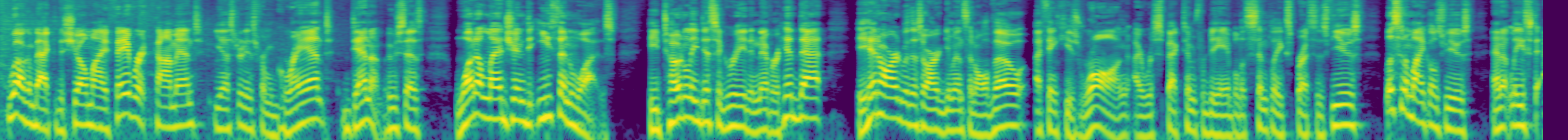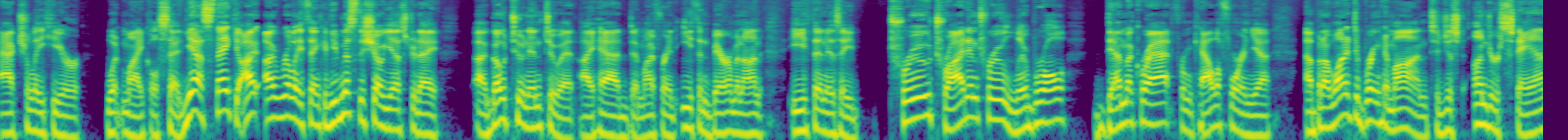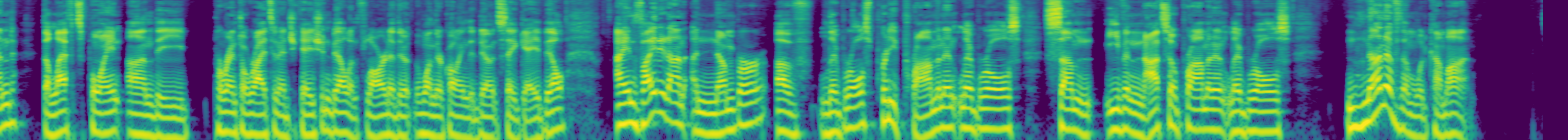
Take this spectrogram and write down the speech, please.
Welcome back to the show. My favorite comment yesterday is from Grant Denham, who says, What a legend Ethan was. He totally disagreed and never hid that. He hit hard with his arguments, and although I think he's wrong, I respect him for being able to simply express his views, listen to Michael's views, and at least actually hear what Michael said. Yes, thank you. I, I really think if you missed the show yesterday, uh, go tune into it. I had uh, my friend Ethan Behrman on. Ethan is a true, tried and true liberal Democrat from California. Uh, but I wanted to bring him on to just understand the left's point on the parental rights and education bill in Florida, the, the one they're calling the Don't Say Gay bill. I invited on a number of liberals, pretty prominent liberals, some even not so prominent liberals. None of them would come on.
